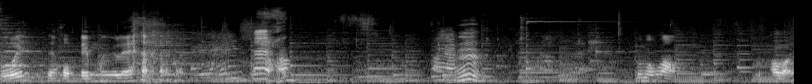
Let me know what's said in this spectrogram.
โอ้ยแต่หกเต็มมือเลยอะนี่เอาเอาไง อืมคุณมองลองอร่อย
